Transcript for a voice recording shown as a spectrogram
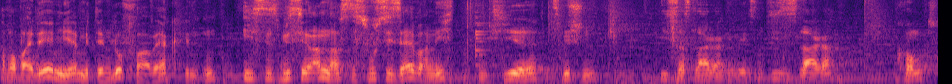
Aber bei dem hier mit dem Luftfahrwerk hinten ist es ein bisschen anders. Das wusste ich selber nicht. Und hier zwischen ist das Lager gewesen. Dieses Lager kommt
